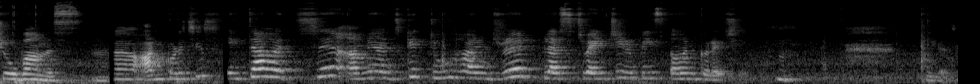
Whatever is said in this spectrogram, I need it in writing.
শোভা মিস আর্ন করেছিস? এটা হচ্ছে আমি আজকে two hundred plus twenty rupees earn করেছি। ঠিক আছে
